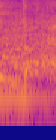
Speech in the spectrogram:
Juntos.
